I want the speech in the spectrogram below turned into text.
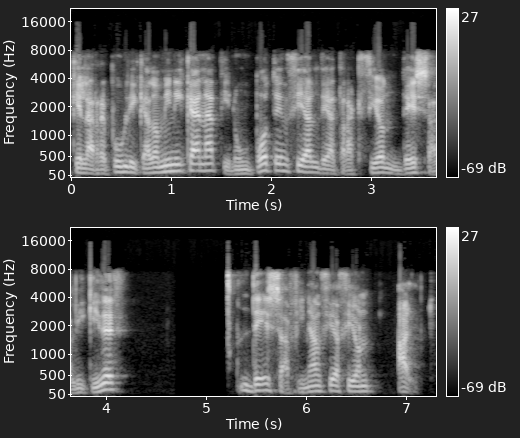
que la República Dominicana tiene un potencial de atracción de esa liquidez de esa financiación alto.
